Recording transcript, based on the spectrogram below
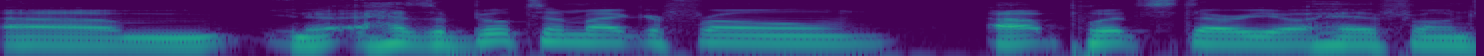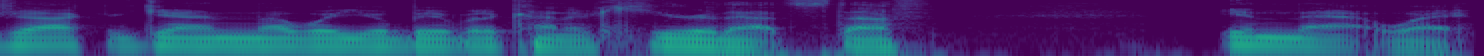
Um, you know, it has a built-in microphone, output stereo headphone jack. Again, that way you'll be able to kind of hear that stuff in that way.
